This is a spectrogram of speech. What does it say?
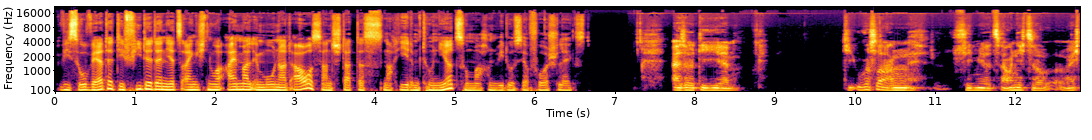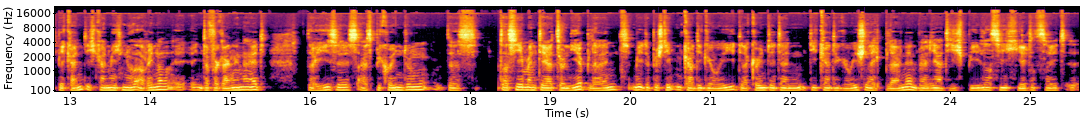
Wieso wertet die FIDE denn jetzt eigentlich nur einmal im Monat aus, anstatt das nach jedem Turnier zu machen, wie du es ja vorschlägst? Also die, äh, die Ursachen sind mir jetzt auch nicht so recht bekannt. Ich kann mich nur erinnern, in der Vergangenheit, da hieß es als Begründung, dass dass jemand, der Turnier plant mit einer bestimmten Kategorie, der könnte dann die Kategorie schlecht planen, weil ja die Spieler sich jederzeit äh,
